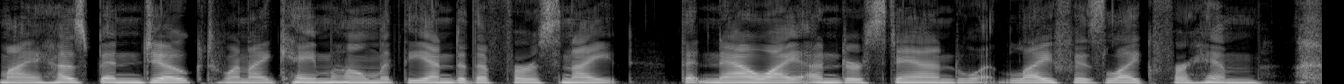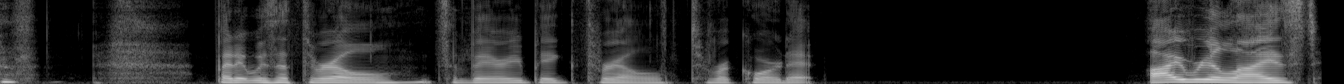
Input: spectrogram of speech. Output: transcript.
my husband joked when I came home at the end of the first night that now I understand what life is like for him. but it was a thrill. It's a very big thrill to record it. I realized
